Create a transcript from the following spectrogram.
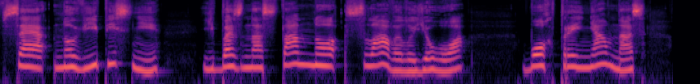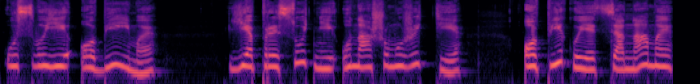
все нові пісні й безнастанно славили Його, Бог прийняв нас у свої обійми, є присутній у нашому житті, опікується нами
